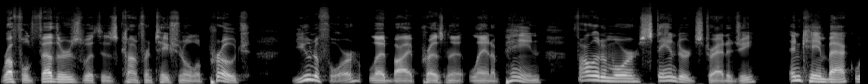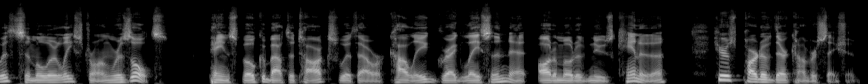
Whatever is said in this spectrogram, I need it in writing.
ruffled feathers with his confrontational approach, Unifor, led by President Lana Payne, followed a more standard strategy and came back with similarly strong results. Payne spoke about the talks with our colleague Greg Layson at Automotive News Canada. Here's part of their conversation.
